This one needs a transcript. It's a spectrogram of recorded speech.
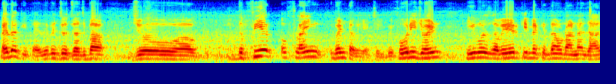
ਪੈਦਾ ਕੀਤਾ ਇਹਦੇ ਵਿੱਚ ਜੋ ਜਜ਼ਬਾ, ਜੋ the fear of flying went away actually before he joined he was aware ਕਿ ਮੈਂ ਕਿੱਦਾਂ ਉਡਾਣਾ ਜਾ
